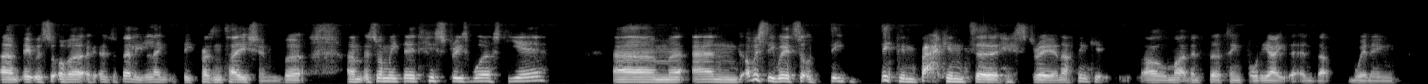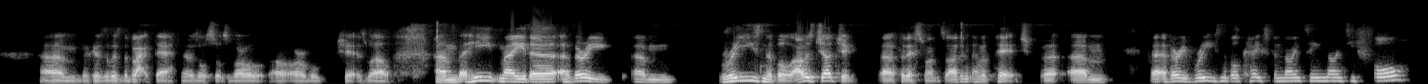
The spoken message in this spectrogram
um, it was sort of a, it was a fairly lengthy presentation, but um, it's when we did history's worst year. Um, and obviously, we're sort of deep, dipping back into history, and I think it oh, might have been 1348 that ended up winning um, because there was the Black Death, there was all sorts of horrible, horrible shit as well. Um, but he made a, a very um, reasonable. I was judging uh, for this one, so I didn't have a pitch, but um, a very reasonable case for 1994.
